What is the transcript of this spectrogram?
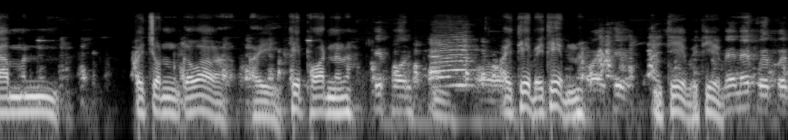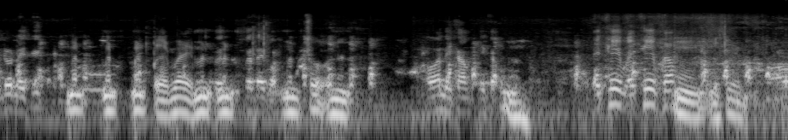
ตามมันไปจนก็ว่า ไอเทพพรนะนะเทพพรไอเทพไอเทพนะเอาไอ้เทพไอเทพไอเทพไหนไหนเปิดเปิดดูหน่อยสิมันมันมันเปิดไว้มันเปิมัดนเปิดได้ก่อนมันโชว์นั่นอ๋อนี่ครับนี่ครับอืมไอ้เทพไอ้เทพครับอืมไอเทพอ๋อ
